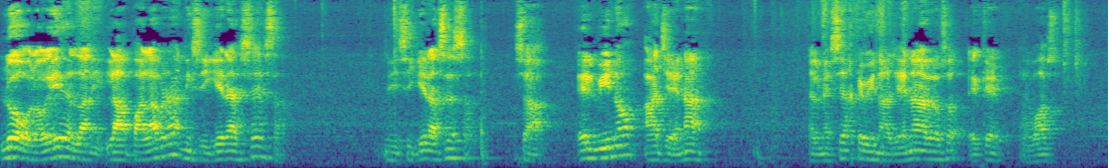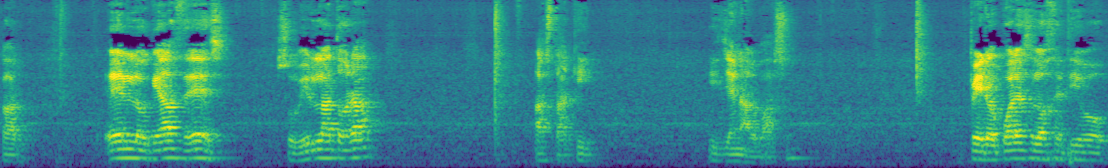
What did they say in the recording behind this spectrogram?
Luego, lo que dice Dani, la palabra ni siquiera es esa. Ni siquiera es esa. O sea, él vino a llenar. El Mesías que vino a llenar, los- ¿el qué? El vaso. Claro. Él lo que hace es subir la Torah hasta aquí y llena el vaso. Pero ¿cuál es el objetivo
